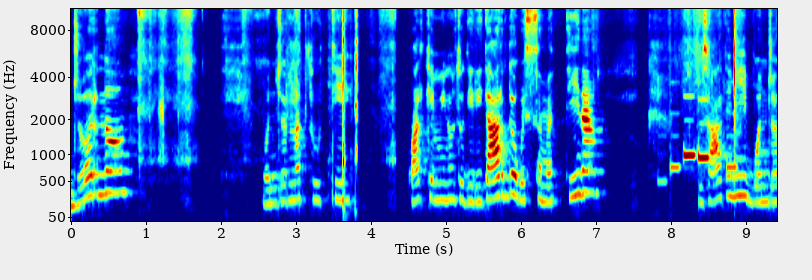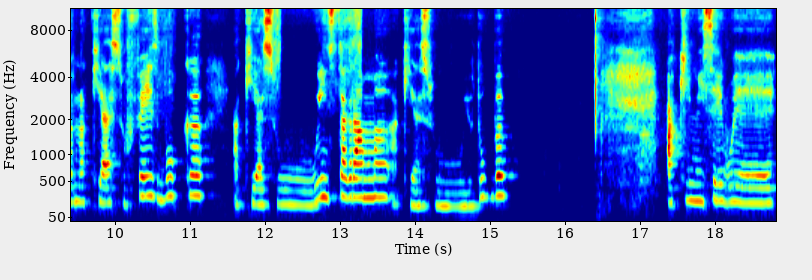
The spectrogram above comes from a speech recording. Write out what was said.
Buongiorno, buongiorno a tutti. Qualche minuto di ritardo questa mattina. Scusatemi, buongiorno a chi è su Facebook, a chi è su Instagram, a chi è su YouTube, a chi mi segue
